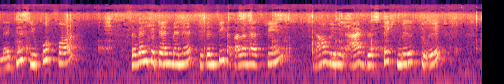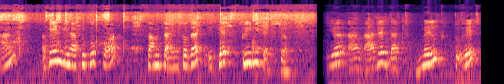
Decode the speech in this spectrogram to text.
Like this you cook for 7 to 10 minutes. You can see the color has changed. Now we will add this thick milk to it and again we have to cook for some time so that it gets creamy texture. Here I have added that milk to it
